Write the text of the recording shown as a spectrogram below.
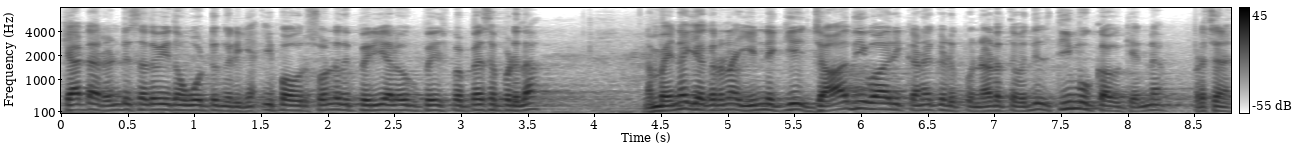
கேட்டால் ரெண்டு சதவீதம் ஓட்டுங்கிறீங்க. இப்போ அவர் சொன்னது பெரிய அளவுக்கு பேச பேசப்படுதா? நம்ம என்ன கேட்குறோன்னா இன்றைக்கி ஜாதிவாரி கணக்கெடுப்பு நடத்துவதில் திமுகவுக்கு என்ன பிரச்சனை?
